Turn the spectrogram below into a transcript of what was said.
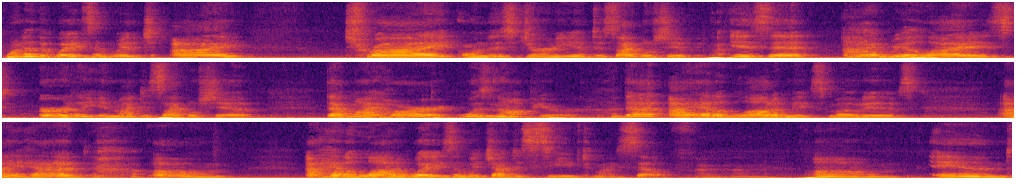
one of the ways in which I try on this journey of discipleship is that I realized early in my discipleship that my heart was not pure, that I had a lot of mixed motives. I had, um, I had a lot of ways in which I deceived myself, Mm-hmm. um, and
